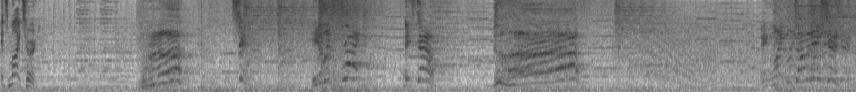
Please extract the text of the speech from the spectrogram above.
It's my turn! Sit! Healing strike! It's down! Enlightened domination!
